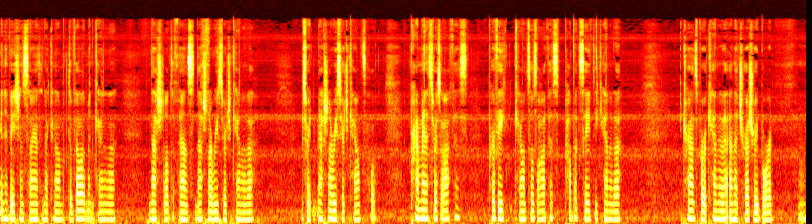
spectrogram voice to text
Innovation, Science, and Economic Development Canada, National Defense, National Research Canada, sorry, National Research Council, Prime Minister's Office, Privy Council's Office, Public Safety Canada, Transport Canada, and the Treasury Board. Hmm.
